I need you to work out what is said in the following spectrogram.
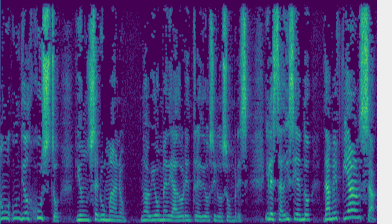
un Dios justo y un ser humano. No había un mediador entre Dios y los hombres. Y le está diciendo, dame fianza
